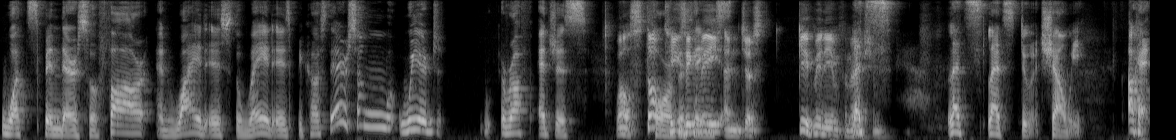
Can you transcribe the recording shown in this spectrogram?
what's been there so far and why it is the way it is, because there are some weird, rough edges. Well, stop teasing me and just give me the information. Let's let's let's do it, shall we? Okay,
